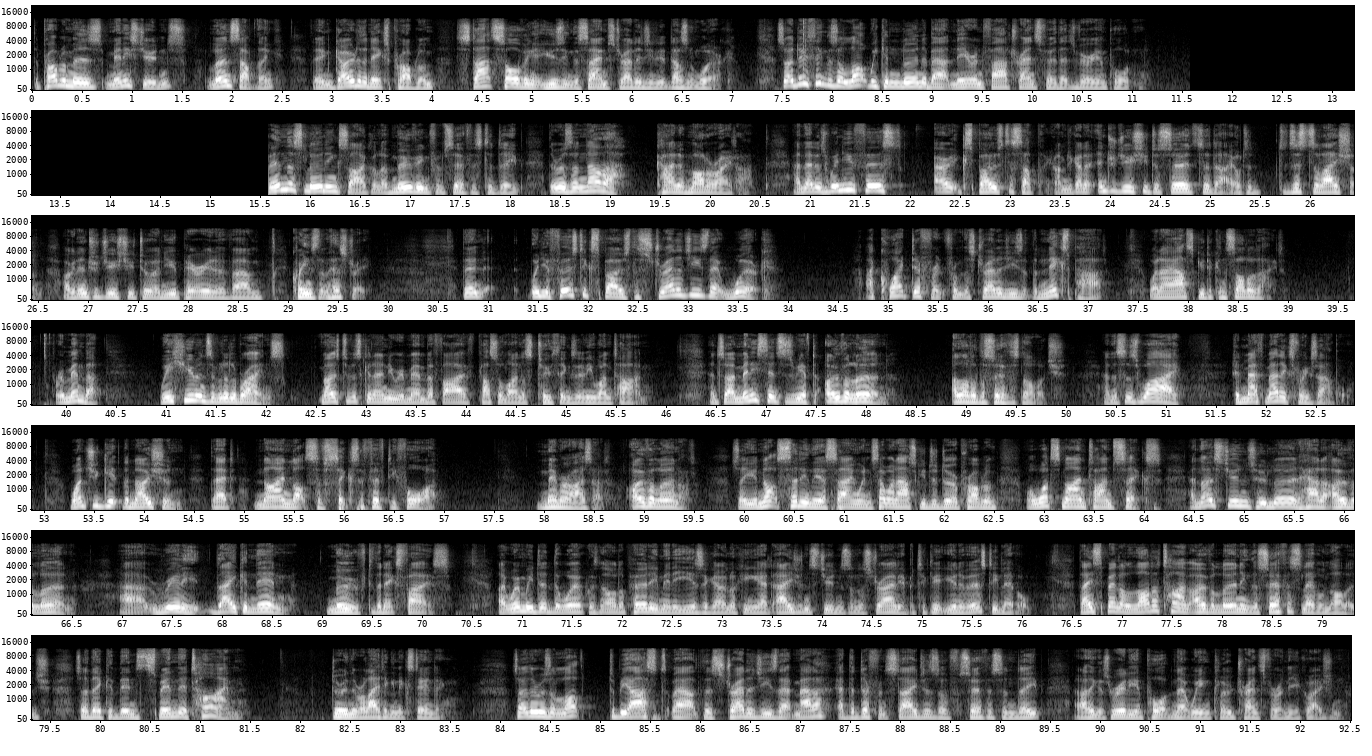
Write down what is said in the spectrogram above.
The problem is many students learn something, then go to the next problem, start solving it using the same strategy and it doesn't work. So I do think there's a lot we can learn about near and far transfer that's very important. In this learning cycle of moving from surface to deep, there is another kind of moderator. And that is when you first are exposed to something. I'm going to introduce you to surds today or to, to distillation. I'm going to introduce you to a new period of um, Queensland history. Then when you're first exposed, the strategies that work are quite different from the strategies at the next part when I ask you to consolidate. Remember, we're humans of little brains. Most of us can only remember five plus or minus two things at any one time. And so in many senses we have to overlearn a lot of the surface knowledge. And this is why in mathematics, for example, once you get the notion that 9 lots of 6 are 54, memorize it, overlearn it. So you're not sitting there saying when someone asks you to do a problem, well what's 9 times 6? And those students who learn how to overlearn, uh, really they can then move to the next phase. Like when we did the work with Nola Purdie many years ago looking at Asian students in Australia, particularly at university level, they spent a lot of time overlearning the surface level knowledge so they could then spend their time doing the relating and extending. So there is a lot to be asked about the strategies that matter at the different stages of surface and deep, and I think it's really important that we include transfer in the equation.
